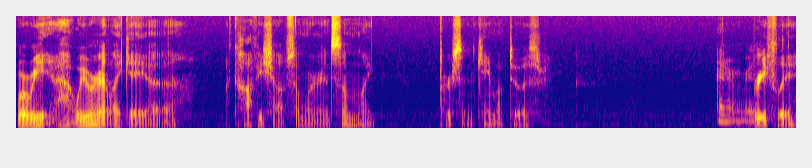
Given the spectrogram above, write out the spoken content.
Where we uh, we were at like a uh, a coffee shop somewhere, and some like person came up to us I don't really briefly.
